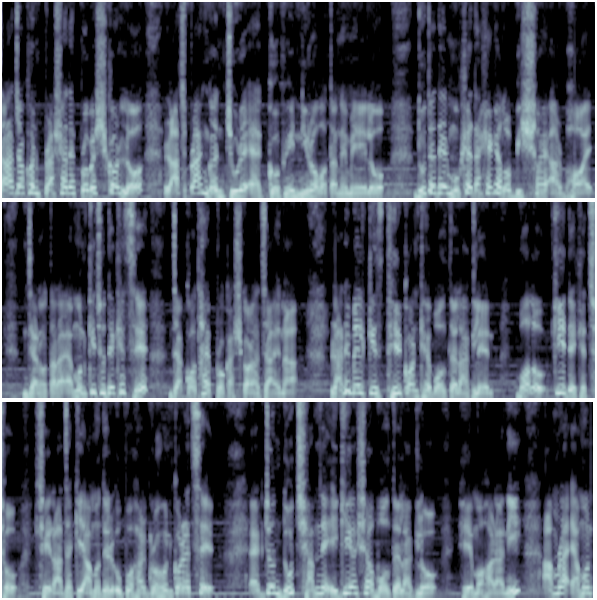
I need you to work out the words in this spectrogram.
তারা যখন প্রাসাদে প্রবেশ করল, রাজপ্রাঙ্গণ জুড়ে এক গভীর নীরবতা নেমে এলো। দূতেদের মুখে দেখা গেল বিস্ময় আর ভয়। যেন তারা এমন কিছু দেখেছে যা কথায় প্রকাশ করা যায় না। রানী বেলকিস ধীর কণ্ঠে বলতে লাগলেন, বলো, কি দেখেছ? সেই রাজা কি আমাদের আমাদের উপহার গ্রহণ করেছে? একজন দূত সামনে এগিয়ে আসা বলতে লাগল, হে মহারানী, আমরা এমন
